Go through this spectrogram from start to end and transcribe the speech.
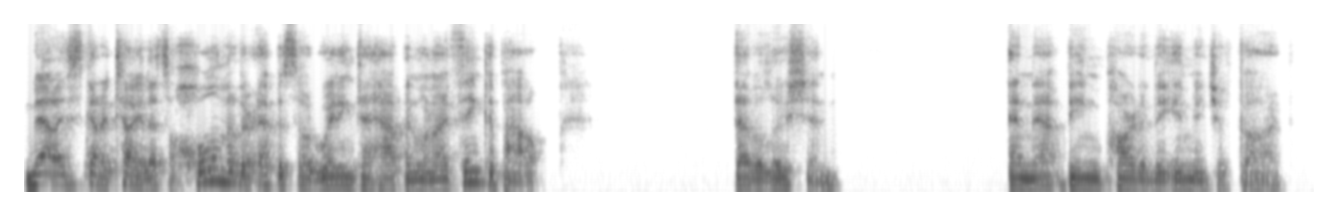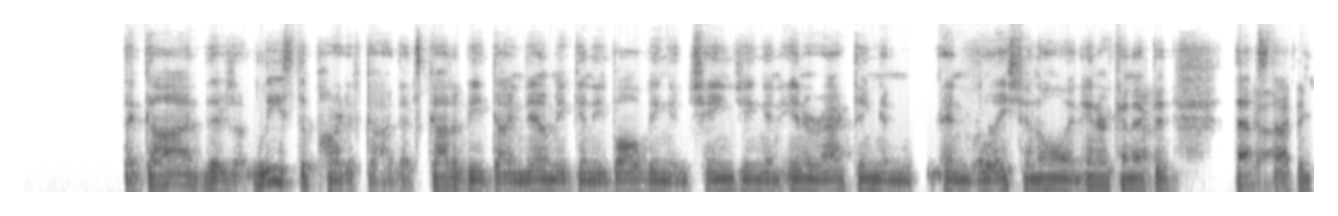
man, I just got to tell you, that's a whole nother episode waiting to happen when I think about evolution and that being part of the image of God. That God, there's at least a part of God that's got to be dynamic and evolving and changing and interacting and, and relational and interconnected. That Yeah, stuff. I think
